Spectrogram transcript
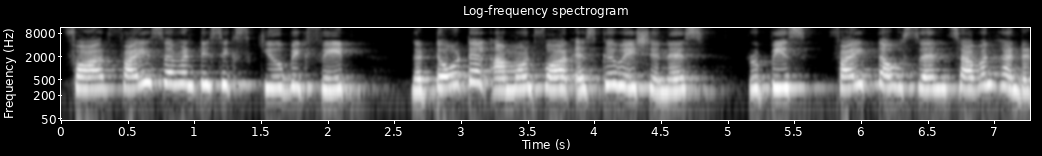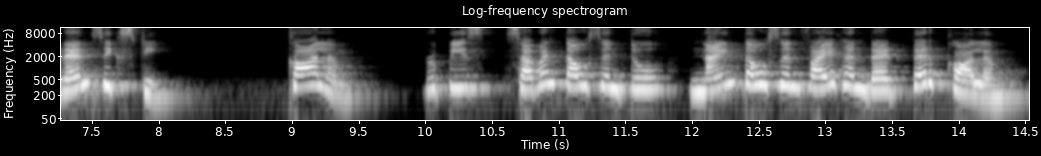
For 576 cubic feet, the total amount for excavation is rupees 5760. Column rupees 7000 to 9500 per column.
